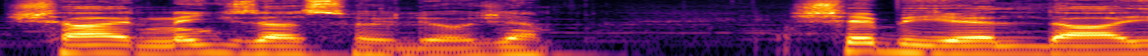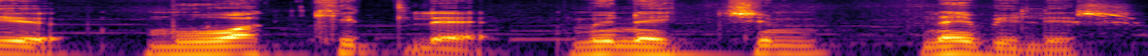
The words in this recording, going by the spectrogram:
şair ne güzel söylüyor hocam. Şebi yeldayı muvakkitle müneccim ne bilir?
